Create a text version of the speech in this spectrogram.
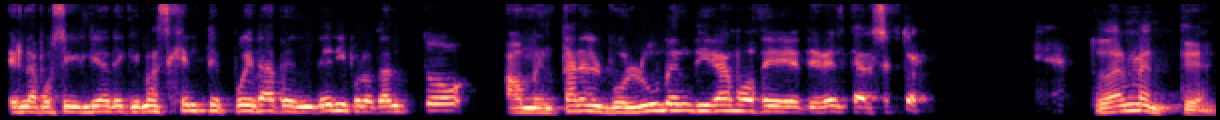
es la posibilidad de que más gente pueda vender y, por lo tanto, aumentar el volumen, digamos, de, de venta del sector. Totalmente.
